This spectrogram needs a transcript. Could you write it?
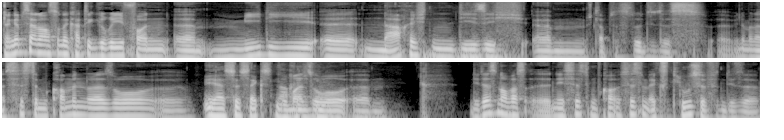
Dann gibt es ja noch so eine Kategorie von ähm, MIDI-Nachrichten, die sich, ähm, ich glaube, das ist so dieses, äh, wie nennt man das, System Common oder so, äh, Ja, Sussex wo man so, ähm, nee, das ist noch was, äh, nee, System, System Exclusive sind diese,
